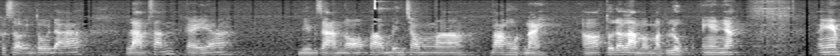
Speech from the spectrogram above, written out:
cơ sở chúng tôi đã làm sẵn cái à, miếng dán đó vào bên trong à, ba hột này. Đó tôi đã làm vào mặt lục anh em nhé anh em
